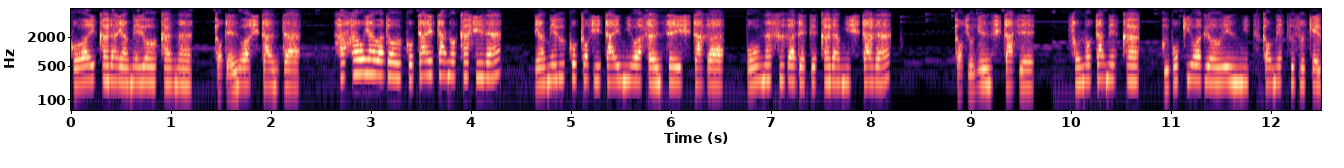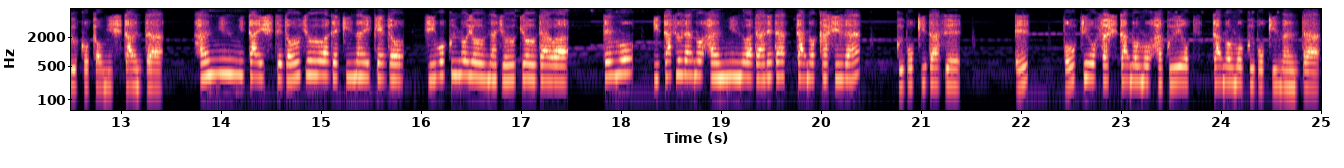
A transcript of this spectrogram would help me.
怖いからやめようかな、と電話したんだ。母親はどう答えたのかしら？やめること自体には賛成したが、ボーナスが出てからにしたらと助言したぜ。そのためか、久保木は病院に勤め続けることにしたんだ。犯人に対して同情はできないけど、地獄のような状況だわ。でも、いたずらの犯人は誰だったのかしら？久保木だぜ。え？ポーチを刺したのも白衣を切ったのも久保木なんだ。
